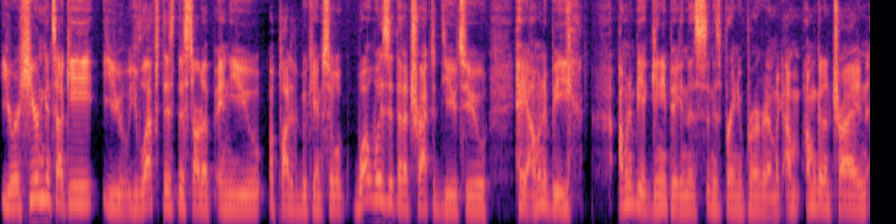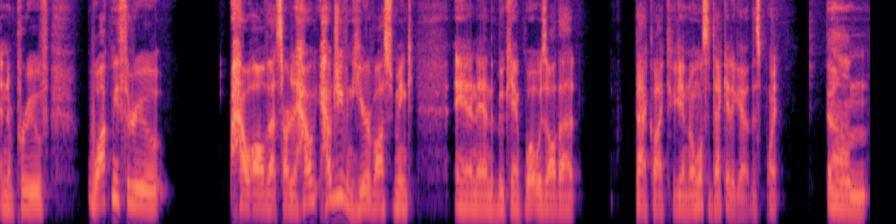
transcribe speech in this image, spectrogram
you were here in Kentucky. You you left this this startup and you applied to the boot camp. So what was it that attracted you to? Hey, I'm gonna be I'm gonna be a guinea pig in this in this brand new program. Like I'm I'm gonna try and, and improve. Walk me through how all that started. How how'd you even hear of Awesome Inc. and and the boot camp? What was all that back like again, almost a decade ago at this point? Um,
